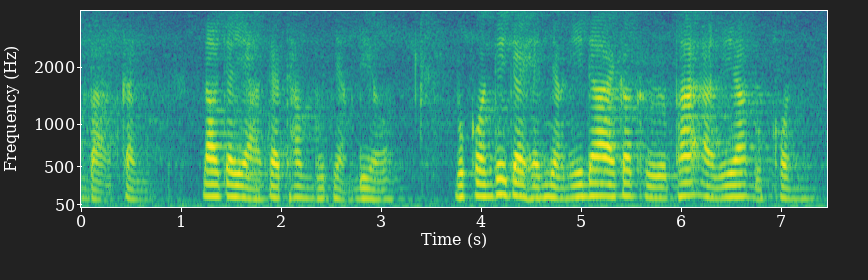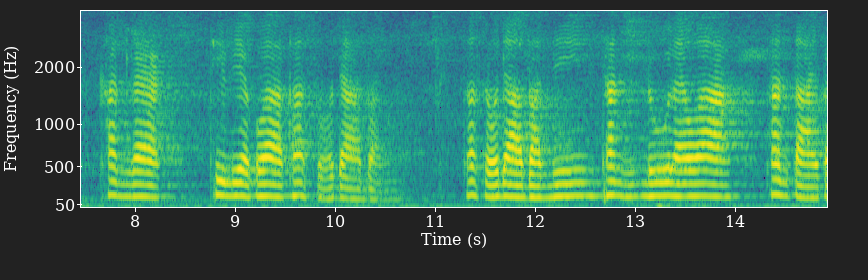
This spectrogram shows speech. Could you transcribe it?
ำบาปกัน เราจะอยากแต่ทำบุญอย่างเดียว บุคคลที่จะเห็นอย่างนี้ได้ก็คือพระอริยบุคคล ขั้นแรกที่เรียกว่าพระโสดาบัน พระโสดาบันนี้ท่านรู้แล้วว่า ท่านตายไป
